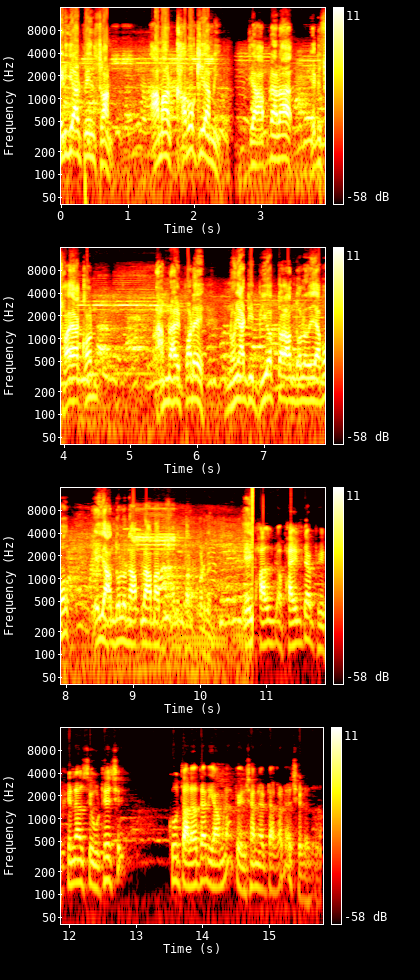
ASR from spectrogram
এরিয়ার পেনশন, আমার খাব কি আমি? যে আপনারা একটু সহায়ক হন, আমরা এরপরে নৈয়াটি বৃহত্তর আন্দোলনে যাব, এই আন্দোলনে আপনারা আমাদের সমর্থন করবেন। এই ফাইল, ফাইলটা ফিনান্সে উঠেছে, খুব তাড়াতাড়ি আমরা পেনশনের টাকাটা ছেড়ে দেবো।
